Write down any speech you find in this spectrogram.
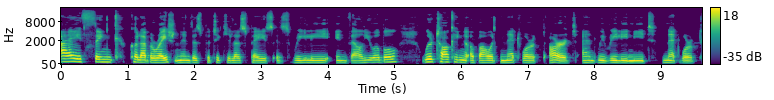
I think collaboration in this particular space is really invaluable. We're talking about networked art, and we really need networked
